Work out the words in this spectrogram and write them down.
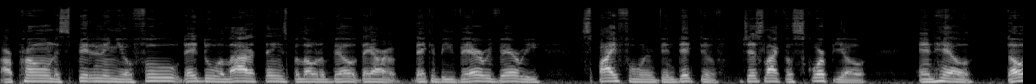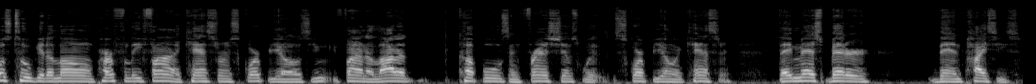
are prone to spitting in your food. They do a lot of things below the belt. They are they can be very, very spiteful and vindictive, just like a Scorpio. And hell, those two get along perfectly fine, Cancer and Scorpios. You find a lot of couples and friendships with Scorpio and Cancer. They mesh better than Pisces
